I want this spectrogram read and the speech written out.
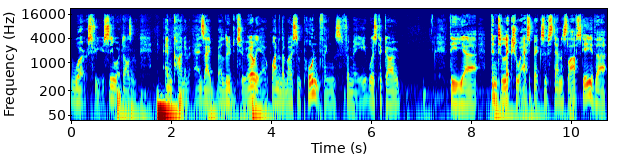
works for you. See what doesn't. And kind of as I alluded to earlier, one of the most important things for me was to go the uh, intellectual aspects of Stanislavski. The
